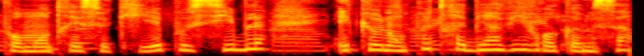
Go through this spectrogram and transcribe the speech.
pour montrer ce qui est possible ähm, et que l'on peut très bien vivre comme ça.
